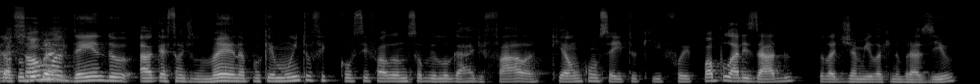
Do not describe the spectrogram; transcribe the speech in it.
Tá É, só bem. adendo à questão de Lumena, porque muito ficou se falando sobre lugar de fala, que é um conceito que foi popularizado pela Djamila aqui no Brasil.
